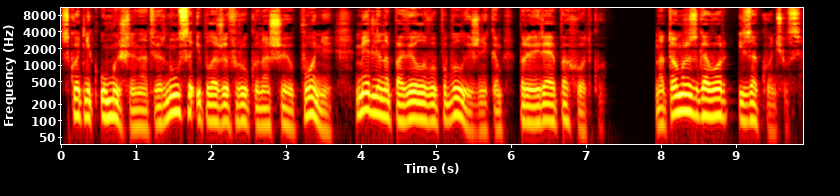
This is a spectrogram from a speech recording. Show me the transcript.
Скотник умышленно отвернулся и, положив руку на шею пони, медленно повел его по булыжникам, проверяя походку. На том разговор и закончился.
